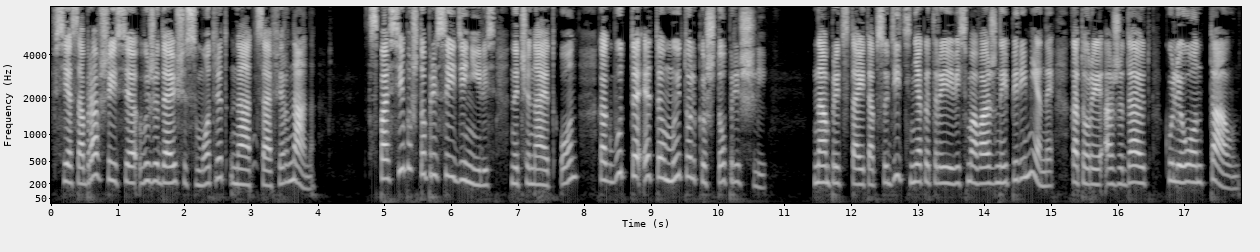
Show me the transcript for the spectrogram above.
Все собравшиеся выжидающе смотрят на отца Фернана. «Спасибо, что присоединились», — начинает он, как будто это мы только что пришли. Нам предстоит обсудить некоторые весьма важные перемены, которые ожидают Кулион Таун.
